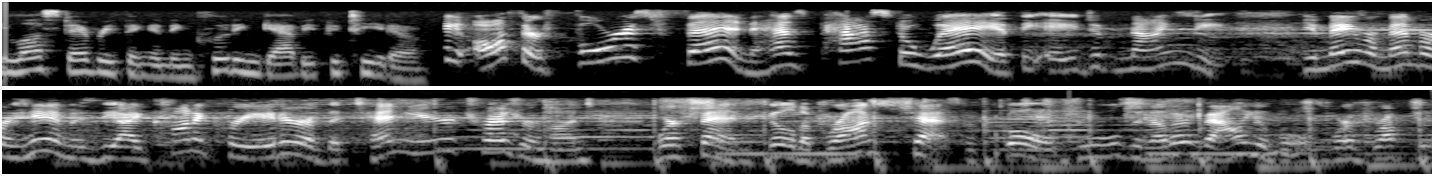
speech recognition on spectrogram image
He lost everything and including Gabby Petito. The author Forrest Fenn has passed away at the age of 90. You may remember him as the iconic creator of the 10 year treasure hunt, where Fenn filled a bronze chest with gold, jewels, and other valuables worth roughly.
